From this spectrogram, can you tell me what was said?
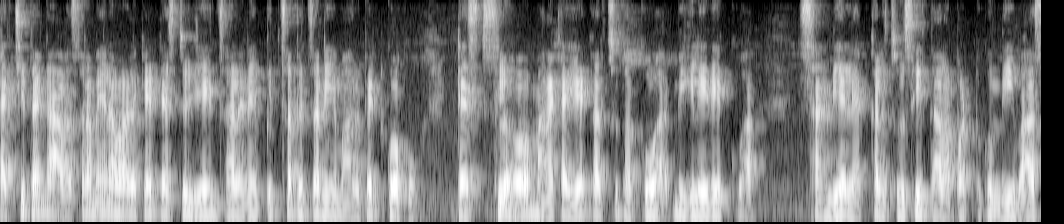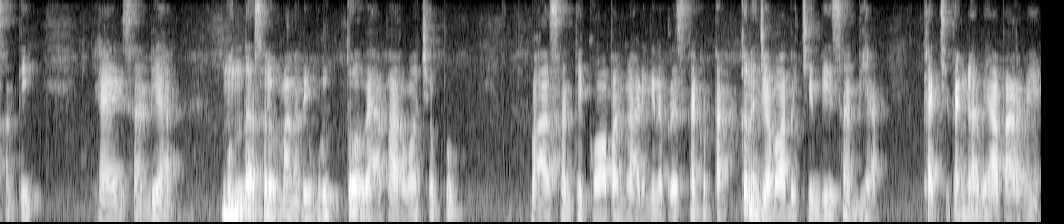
ఖచ్చితంగా అవసరమైన వాళ్ళకే టెస్టులు చేయించాలనే పిచ్చ పిచ్చ నియమాలు పెట్టుకోకు. టెస్ట్స్లో మనకయ్యే ఖర్చు తక్కువ మిగిలేది ఎక్కువ. సంధ్య లెక్కలు చూసి తల పట్టుకుంది వాసంతి. ఏ సంధ్య ముందు అసలు మనది వృత్తో వ్యాపారమో చెప్పు. వాసంతి కోపంగా అడిగిన ప్రశ్నకు టక్కున జవాబిచ్చింది సంధ్య. ఖచ్చితంగా వ్యాపారమే.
